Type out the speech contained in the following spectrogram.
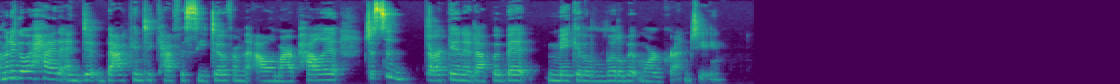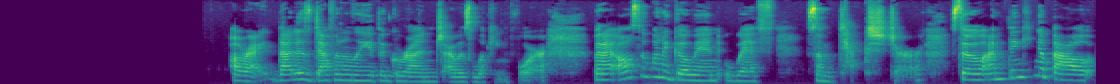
I'm gonna go ahead and dip back into Cafecito from the Alamar palette just to darken it up a bit, make it a little bit more grungy. All right, that is definitely the grunge I was looking for. But I also want to go in with some texture. So I'm thinking about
